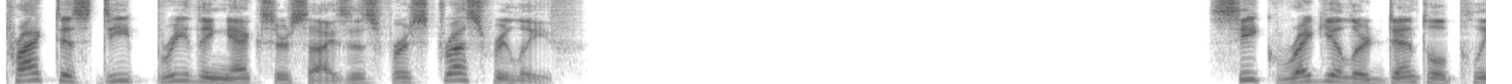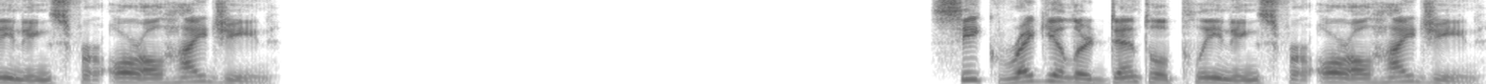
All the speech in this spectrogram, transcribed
Practice deep breathing exercises for stress relief. Seek regular dental cleanings for oral hygiene. Seek regular dental cleanings for oral hygiene.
